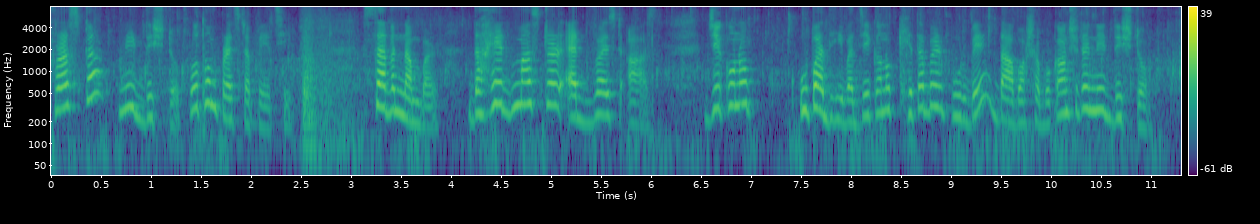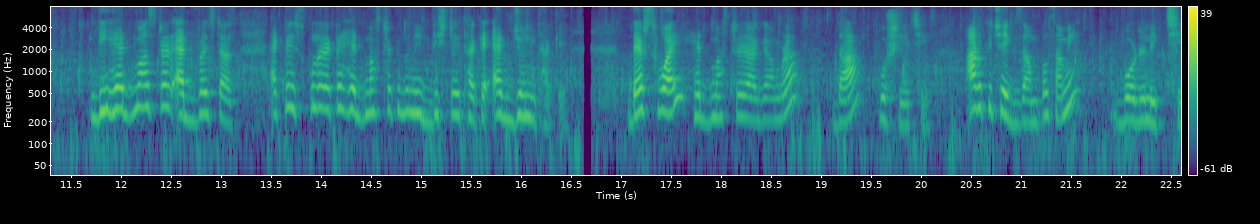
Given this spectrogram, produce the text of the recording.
ফার্স্টটা নির্দিষ্ট, প্রথম প্রাইজটা পেয়েছি। Seven number the headmaster advised us যে কোনো উপাধি বা যে কোনো খেতাবের পূর্বে দা বসাবো, কারণ সেটা নির্দিষ্ট। দি হেডমাস্টার অ্যাডভাইসড আস একটা স্কুলের একটা হেডমাস্টার কিন্তু নির্দিষ্টই থাকে, একজনই থাকে। দ্যাটস ওয়াই হেডমাস্টারের আগে আমরা দা বসিয়েছি। আরও কিছু এক্সাম্পলস আমি বোর্ডে লিখছি।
